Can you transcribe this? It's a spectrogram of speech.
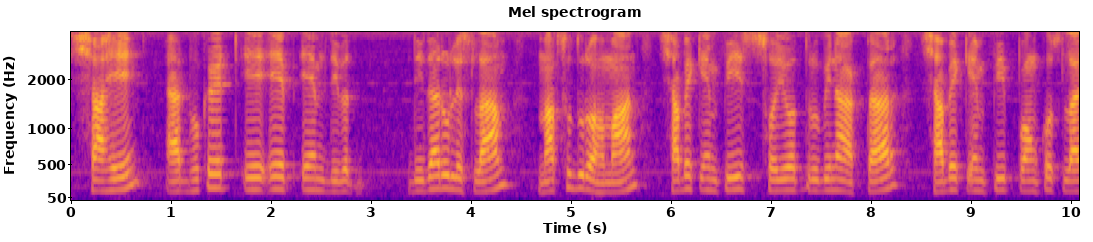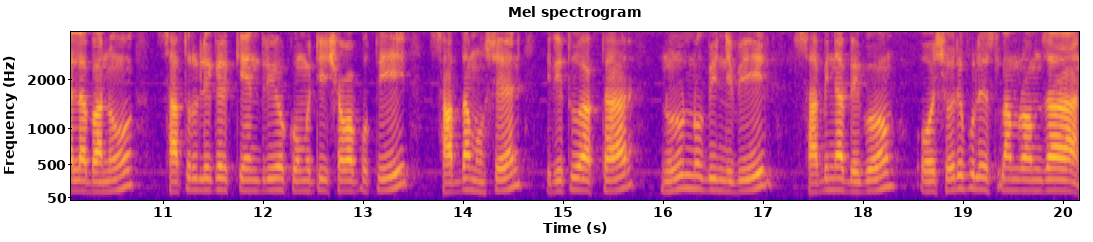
Shahin advocate A F M Didarul Islam, Maksudur Rahman, সাবেক এমপি সৈয়দ রুবিনা আক্তার সাবেক এমপি পঙ্কজ লাইলা বানু, ছাত্রলীগের কেন্দ্রীয় কমিটির সভাপতি সাদ্দাম হোসেন ঋতু আক্তার নুরুন নবী নিবির সাবিনা বেগম ও শরীফুল ইসলাম রমজান।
